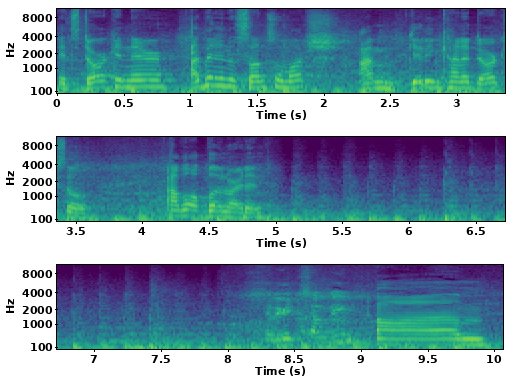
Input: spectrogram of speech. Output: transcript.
It's dark in there. I've been in the sun so much, I'm getting kind of dark, so I'll, I'll blend right in. Can I get you something? Um,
